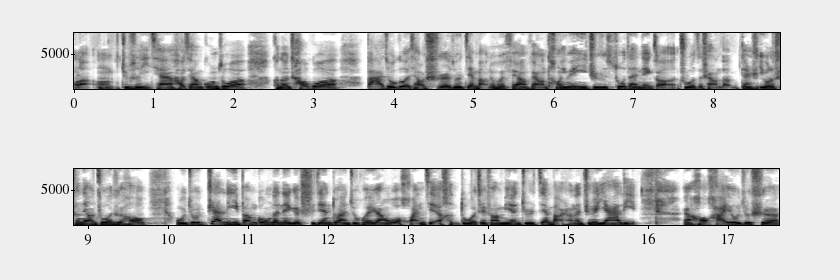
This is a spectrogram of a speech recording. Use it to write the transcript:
了，嗯，就是以前好像工作可能超过八九个小时，就肩膀就会非常非常疼，因为一直是缩在那个桌子上的。但是有了升降桌之后，我就站立办公的那个时间段就会让我缓解很多这方面就是肩膀上的这个压力。然后还有就是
